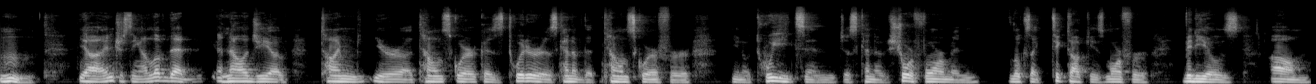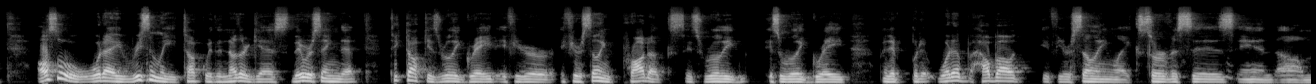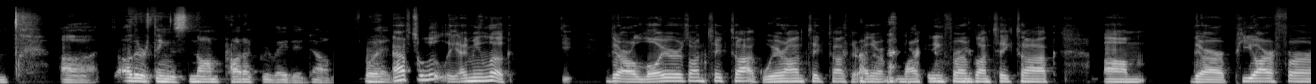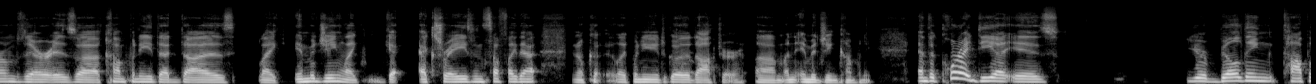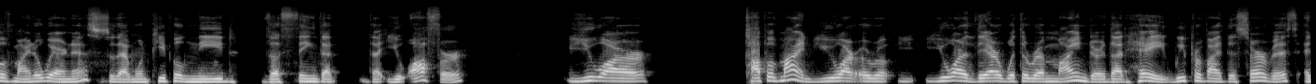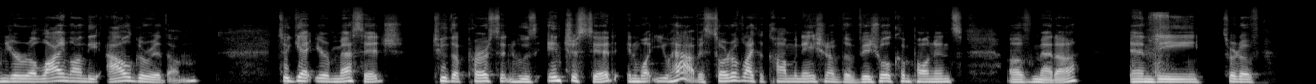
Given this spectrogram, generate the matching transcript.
Mm. Yeah, interesting. I love that analogy of time your uh, town square because Twitter is kind of the town square for you know tweets and just kind of short form and looks like TikTok is more for videos. Um, also, what I recently talked with another guest, they were saying that TikTok is really great if you're if you're selling products. It's really it's really great. But if, but what how about if you're selling like services and um, uh, other things non-product related? Um, go ahead. Absolutely. I mean, look, there are lawyers on TikTok. We're on TikTok. There are other marketing firms on TikTok. Um, there are PR firms. There is a company that does like imaging, like get X-rays and stuff like that. You know, like when you need to go to the doctor, um, an imaging company. And the core idea is you're building top of mind awareness so that when people need the thing that that you offer, you are top of mind. You are a, you are there with a reminder that hey, we provide this service, and you're relying on the algorithm to get your message to the person who's interested in what you have. It's sort of like a combination of the visual components of Meta and the sort of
